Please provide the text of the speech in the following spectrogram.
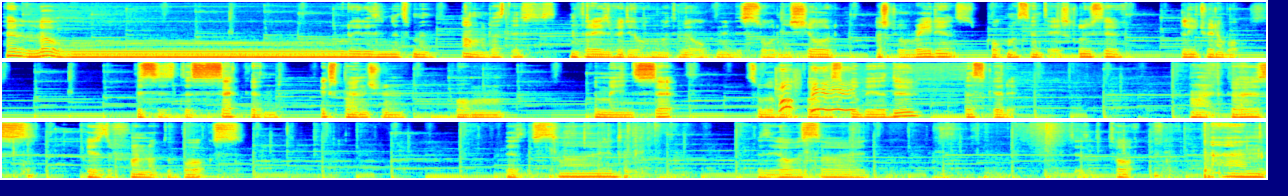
Hello, ladies and gentlemen, I'm this. In today's video, I'm going to be opening this Sword and Shield Astral Radiance Pokemon Center exclusive Elite Trainer box. This is the second expansion from the main set, so without further ado, let's get it. Alright guys, here's the front of the box. There's the side, there's the other side, there's the top, and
